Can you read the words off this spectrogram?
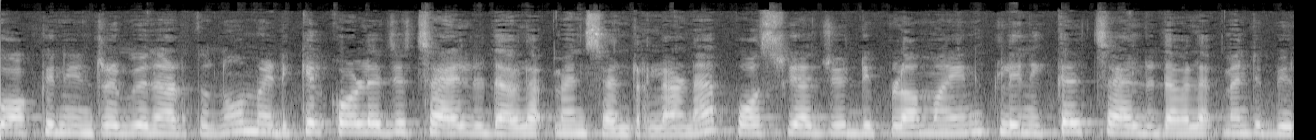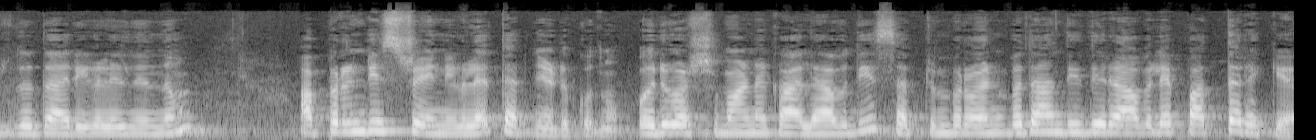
walk in interview നടത്തുന്നു. മെഡിക്കൽ കോളേജ് ചൈൽഡ് ഡെവലപ്മെന്റ് സെന്ററിലാണ് post graduate diploma in clinical child development ബിരുദധാരികളിൽ നിന്നും അപ്രന്റീസ് ട്രെയിനികളെ തെരഞ്ഞെടുക്കുന്നു. ഒരു വർഷമാണ് കാലാവധി. സെപ്റ്റംബർ ഒൻപതാം തീയതി രാവിലെ പത്തരയ്ക്ക്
